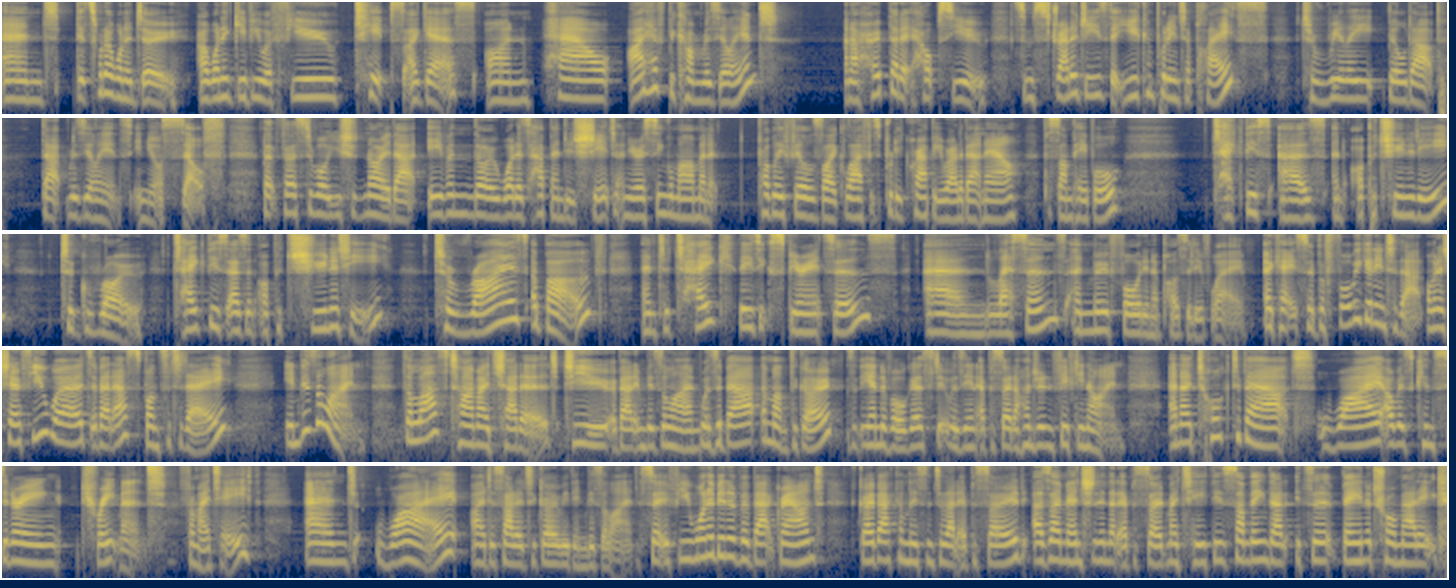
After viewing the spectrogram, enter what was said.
And that's what I want to do. I want to give you a few tips, I guess, on how I have become resilient. And I hope that it helps you. Some strategies that you can put into place to really build up that resilience in yourself. But first of all, you should know that even though what has happened is shit and you're a single mom and it probably feels like life is pretty crappy right about now for some people, Take this as an opportunity to grow. Take this as an opportunity to rise above and to take these experiences and lessons and move forward in a positive way. Okay, so before we get into that, I want to share a few words about our sponsor today. Invisalign. The last time I chatted to you about Invisalign was about a month ago. It was at the end of August. It was in episode 159. And I talked about why I was considering treatment for my teeth and why I decided to go with Invisalign. So, if you want a bit of a background, go back and listen to that episode. As I mentioned in that episode, my teeth is something that it's a, been a traumatic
